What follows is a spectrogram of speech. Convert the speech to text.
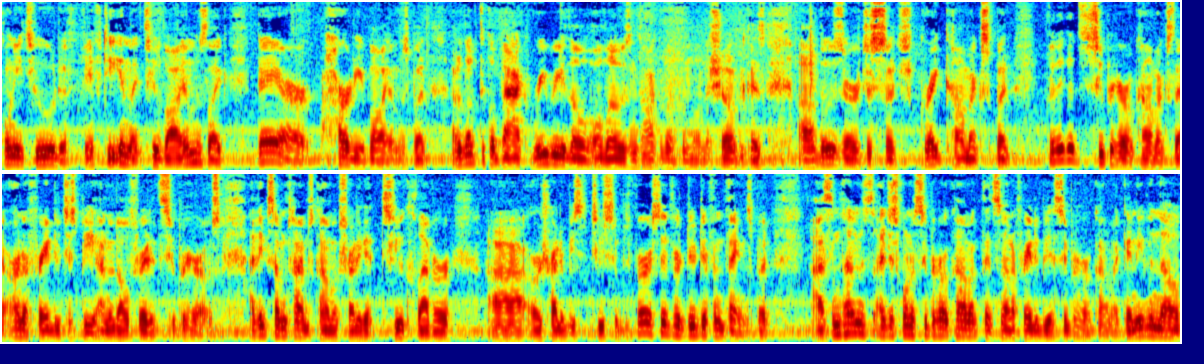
22 to 50 in like two volumes. Like they are hardy volumes, but I would love to go back, reread all those, and talk about them on the show because uh, those are just such great comics, but really good superhero comics that aren't afraid to just be unadulterated superheroes. I think sometimes comics try to get too clever uh, or try to be too subversive or do different things, but uh, sometimes I just want a superhero comic that's not afraid to be a superhero comic. And even though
